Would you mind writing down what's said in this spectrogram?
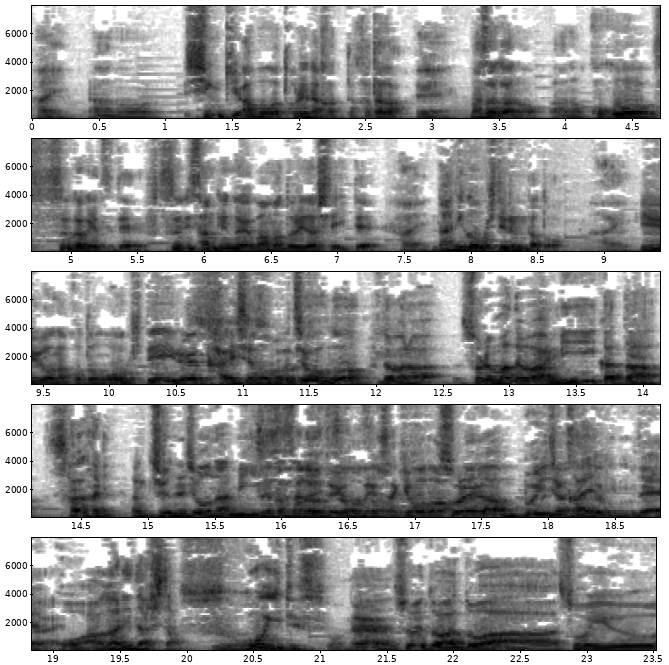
はい。あの、新規アポが取れなかった方が、えまさかの、あの、ここ数ヶ月で普通に3件ぐらいバンバン取り出していて、えはい。何が起きてるんだとはい。いうようなことも起きている会社の部長の、だから、それまでは右肩下がり。あの順調な右肩下がりというのをね、先ほど。それが V 字回復で、こう、上がり出した。すごいですよね。えーそれとあとは、そういう、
